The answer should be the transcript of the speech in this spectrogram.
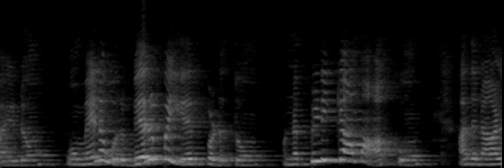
ஆயிடும். உன் மேலே ஒரு வெறுப்பை ஏற்படுத்தும். உன்னை பிடிக்காம ஆக்கும். அதனால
